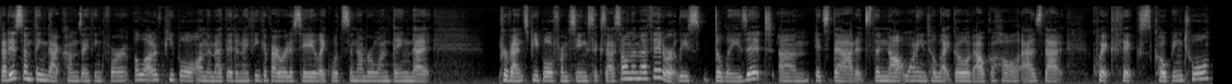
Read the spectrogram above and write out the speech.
that is something that comes, I think, for a lot of people on the method. And I think if I were to say, like, what's the number one thing that, prevents people from seeing success on the method or at least delays it. Um, it's that. It's the not wanting to let go of alcohol as that quick fix coping tool.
